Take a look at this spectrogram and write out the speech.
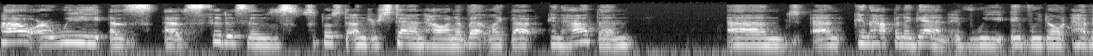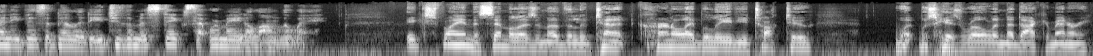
how are we as as citizens supposed to understand how an event like that can happen? and and can happen again if we if we don't have any visibility to the mistakes that were made along the way. Explain the symbolism of the lieutenant colonel I believe you talked to. What was his role in the documentary?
